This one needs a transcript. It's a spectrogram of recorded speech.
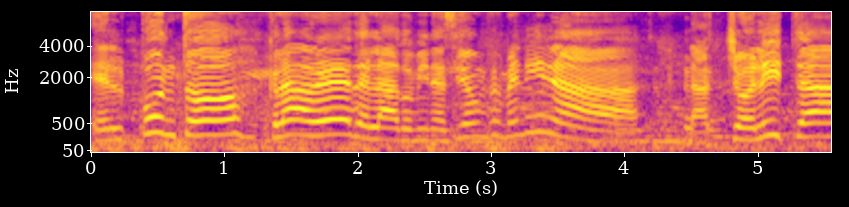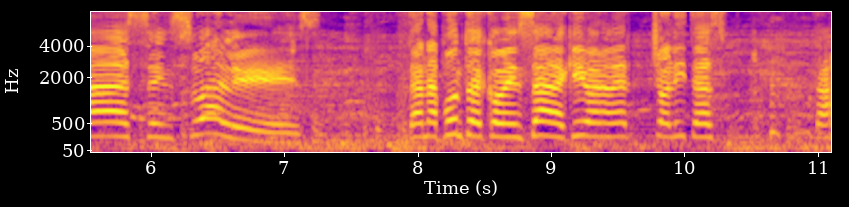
El punto clave de la dominación femenina. Las cholitas sensuales. Están a punto de comenzar. Aquí van a ver cholitas. Está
